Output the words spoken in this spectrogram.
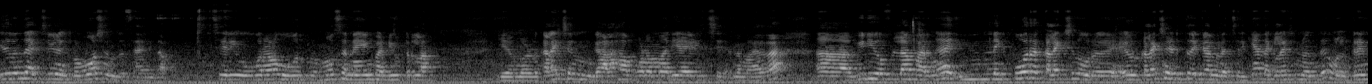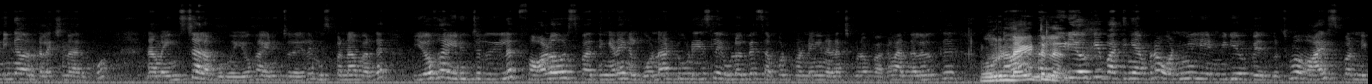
இது வந்து ஆக்சுவலி எனக்கு ப்ரொமோஷன் இந்த சாரி தான். சரி ஒவ்வொரு நாளும் ஒவ்வொரு ப்ரொமோஷன் நேம் பண்ணி விட்டுறலாம். நம்மளோட கலெக்ஷன் இங்கே அழகா போன மாதிரி ஆயிடுச்சு. அந்த மாதிரி தான் வீடியோ ஃபுல்லாக பாருங்க. இன்னைக்கு போகிற கலெக்ஷன் ஒரு ஒரு கலெக்ஷன் எடுத்து வைக்கலாம்னு நினச்சிருக்கேன். அந்த கலெக்ஷன் வந்து உங்களுக்கு ட்ரெண்டிங்காக ஒரு கலெக்ஷனாக இருக்கும். நம்ம இன்ஸ்டால போடுவோம் யோகா யூனிச்சுரியில் மிஸ் பண்ணா பாருங்க. யோகா யூனிச்சுரியில் ஃபாலோவர்ஸ் பார்த்தீங்கன்னா எங்களுக்கு ஒன் ஆர் டூ டேஸ்ல இவ்வளோ பேர் சப்போர்ட் பண்ணீங்கன்னு நினச்சி கூட பார்க்கலாம். அந்த அளவுக்கு ஒரு nightல. வீடியோக்கே பார்த்தீங்க அப்படின்னா ஒன் மில்லியன் வீடியோ போயிருக்கு சும்மா வாய்ஸ் பண்ணி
